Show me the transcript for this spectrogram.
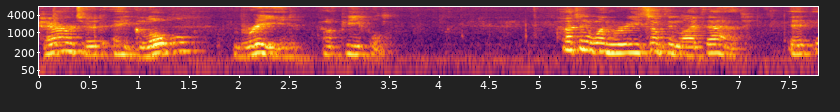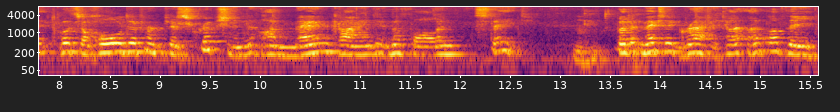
parented a global breed of people. I tell you, when we read something like that, it, it puts a whole different description on mankind in the fallen state. Mhm. But it makes it graphic. I, I love the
